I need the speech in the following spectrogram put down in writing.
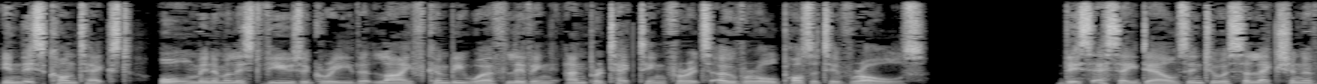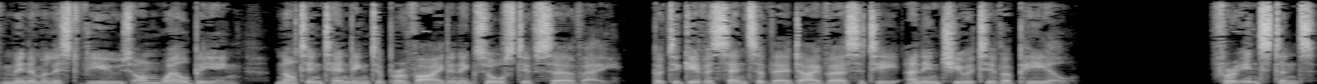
In this context, all minimalist views agree that life can be worth living and protecting for its overall positive roles. This essay delves into a selection of minimalist views on well being, not intending to provide an exhaustive survey, but to give a sense of their diversity and intuitive appeal. For instance,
